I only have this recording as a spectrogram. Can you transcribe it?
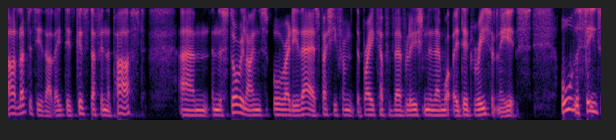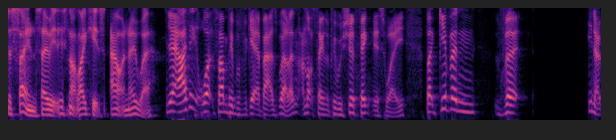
I'd love to see that. They did good stuff in the past, um, and the storyline's already there, especially from the breakup of Evolution and then what they did recently. It's all the seeds are sown, so it's not like it's out of nowhere. Yeah, I think what some people forget about as well, and I'm not saying that people should think this way, but given that you know,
